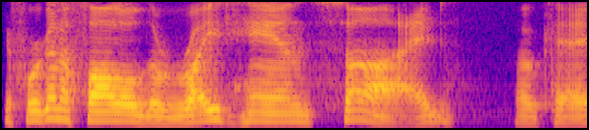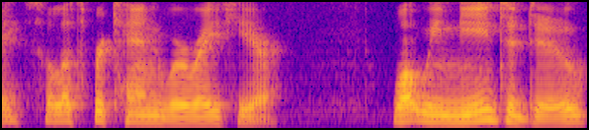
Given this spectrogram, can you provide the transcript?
if we're going to follow the right hand side, okay, so let's pretend we're right here. What we need to do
